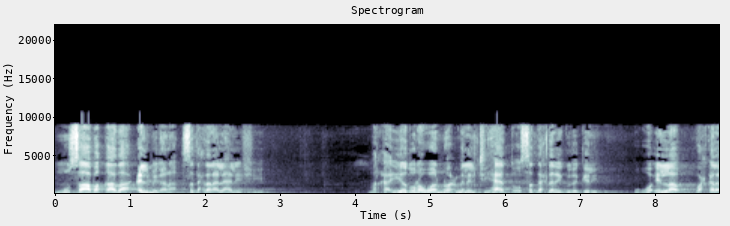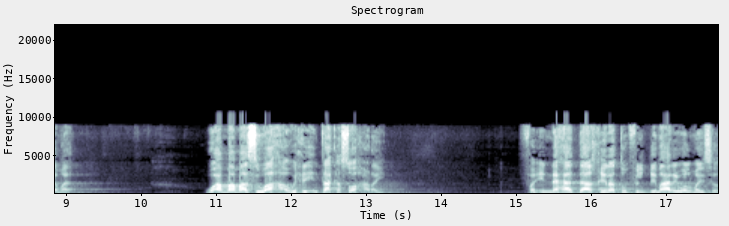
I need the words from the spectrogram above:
musaabaqada cilmigana saddexdan ala haleeshiiyey marka iyaduna waa nooc min aljihaad oo saddexdan ay gudageli. Wailaa wax kale maya wa amaa maa siwaaha wixii intaa ka soo hadhay fa inaha daakhilatun fi alqimaari waalmaysir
